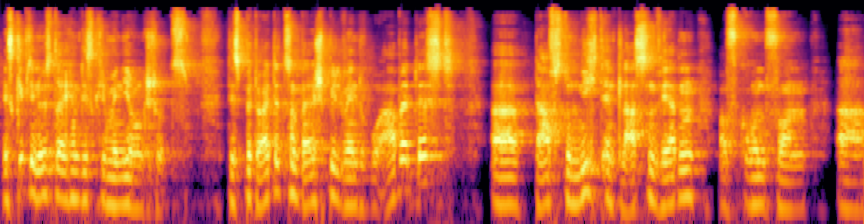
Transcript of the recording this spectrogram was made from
Es gibt in Österreich einen Diskriminierungsschutz. Das bedeutet zum Beispiel, wenn du wo arbeitest, äh, darfst du nicht entlassen werden aufgrund von äh,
